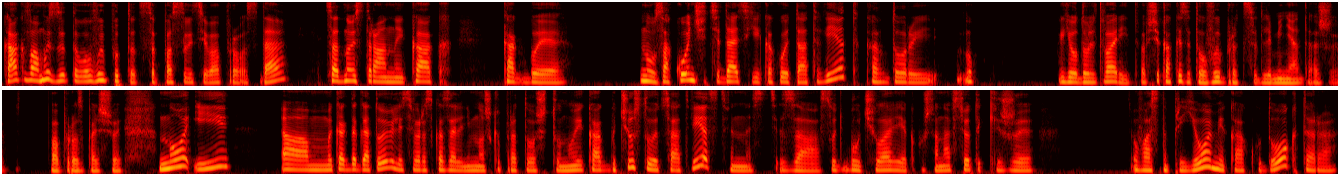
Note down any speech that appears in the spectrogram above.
как вам из этого выпутаться, по сути, вопрос, да? С одной стороны, как как бы ну, закончить и дать ей какой-то ответ, который ну, ее удовлетворит. Вообще, как из этого выбраться для меня даже вопрос большой. Но и э, мы, когда готовились, вы рассказали немножко про то, что, ну и как бы чувствуется ответственность за судьбу человека, потому что она все-таки же у вас на приеме, как у доктора,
